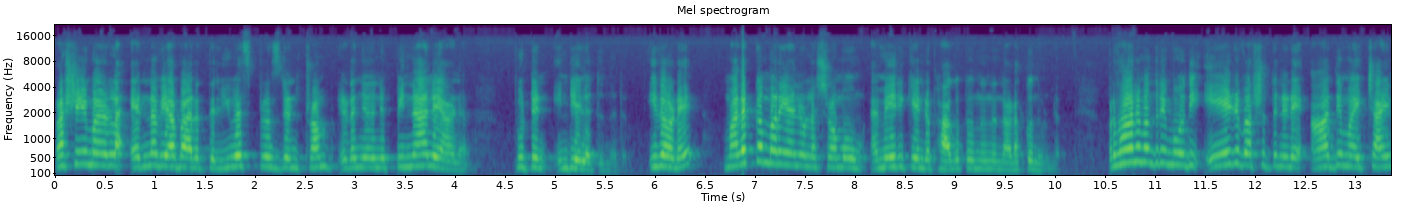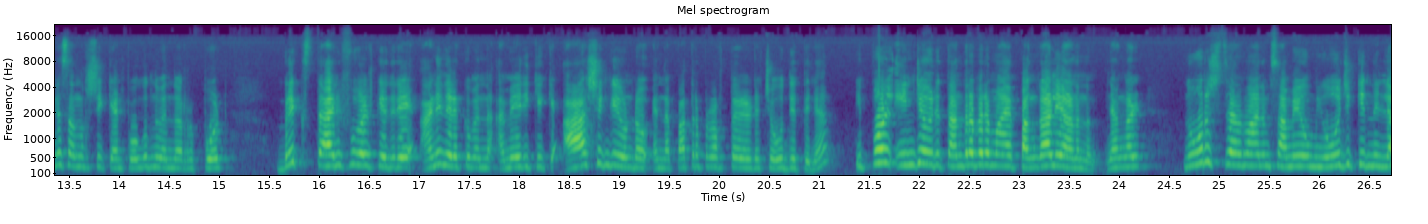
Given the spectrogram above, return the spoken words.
റഷ്യയുമായുള്ള എണ്ണ വ്യാപാരത്തിൽ യു എസ് പ്രസിഡന്റ് ട്രംപ് ഇടഞ്ഞതിന് പിന്നാലെയാണ് പുടിൻ ഇന്ത്യയിലെത്തുന്നത്. ഇതോടെ മലക്കം മറിയാനുള്ള ശ്രമവും അമേരിക്കയുടെ ഭാഗത്തു നിന്ന് നടക്കുന്നുണ്ട്. പ്രധാനമന്ത്രി മോദി ഏഴ് വർഷത്തിനിടെ ആദ്യമായി ചൈന സന്ദർശിക്കാൻ പോകുന്നുവെന്ന റിപ്പോർട്ട് ബ്രിക്സ് താരിഫുകൾക്കെതിരെ അണിനിരക്കുമെന്ന് അമേരിക്കയ്ക്ക് ആശങ്കയുണ്ടോ എന്ന പത്രപ്രവർത്തകരുടെ ചോദ്യത്തിന് ഇപ്പോൾ ഇന്ത്യ ഒരു തന്ത്രപരമായ പങ്കാളിയാണെന്നും ഞങ്ങൾ നൂറ് ശതമാനം സമയവും യോജിക്കുന്നില്ല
